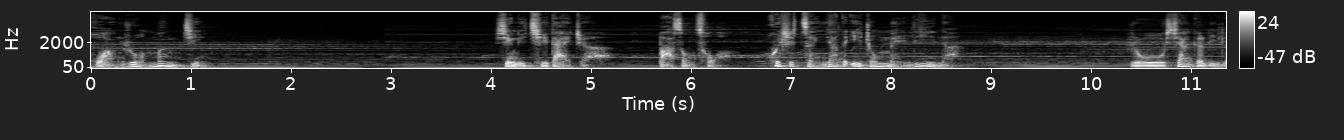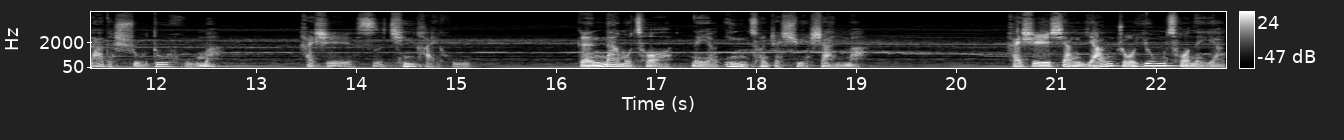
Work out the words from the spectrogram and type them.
恍若梦境。心里期待着，巴松措。会是怎样的一种美丽呢？如香格里拉的蜀都湖吗？还是似青海湖，跟纳木错那样映衬着雪山吗？还是像羊卓雍措那样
